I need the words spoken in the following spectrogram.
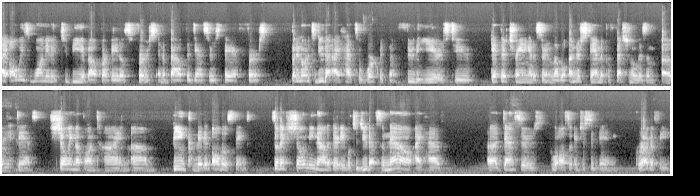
I always wanted it to be about Barbados first and about the dancers there first. But in order to do that, I had to work with them through the years to get their training at a certain level, understand the professionalism of Right. dance, showing up on time, um, being committed, all those things. So they've shown me now that they're able to do that. So now I have uh, dancers who are also interested in choreography.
